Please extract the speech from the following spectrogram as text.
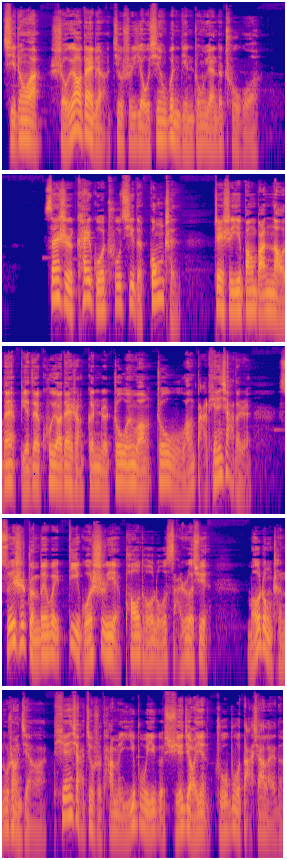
其中啊，首要代表就是有心问鼎中原的楚国。三是开国初期的功臣，这是一帮把脑袋别在裤腰带上，跟着周文王、周武王打天下的人，随时准备为帝国事业抛头颅、洒热血。某种程度上讲啊，天下就是他们一步一个血脚印逐步打下来的。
